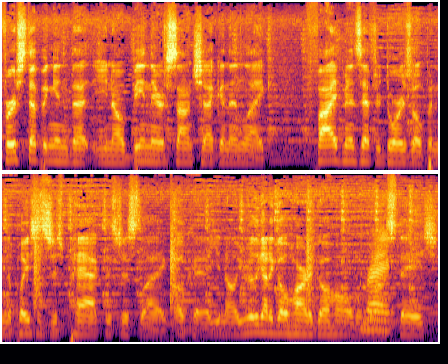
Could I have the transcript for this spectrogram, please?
first stepping in that, you know, being there sound check, and then like five minutes after doors open and the place is just packed. It's just like, okay, you know, you really got to go hard to go home when you're on stage.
